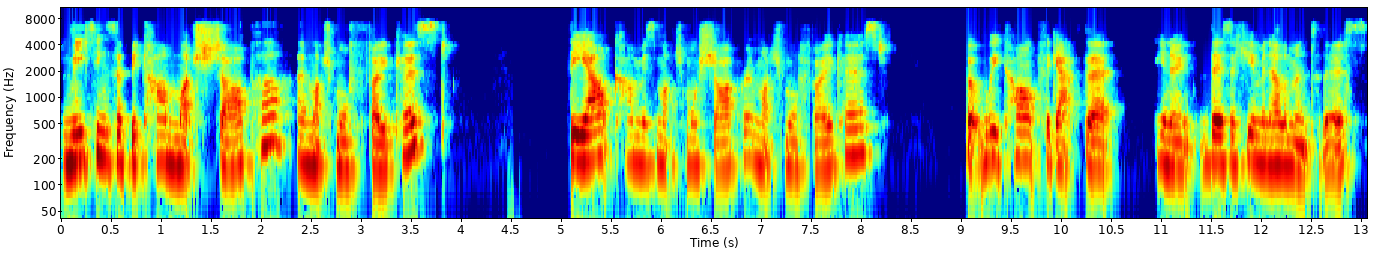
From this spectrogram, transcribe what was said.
meetings have become much sharper and much more focused. The outcome is much more sharper and much more focused, but we can't forget that you know there's a human element to this,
